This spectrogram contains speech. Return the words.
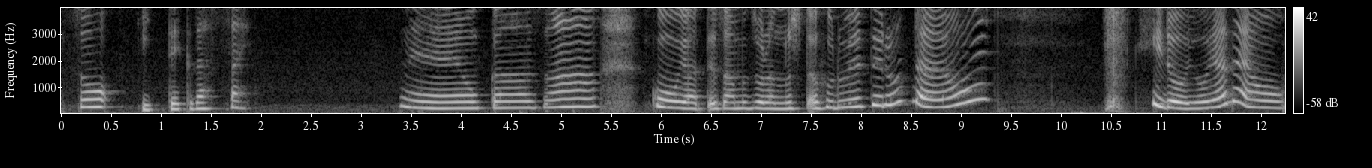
そう言ってください。ねえ、お母さん。こうやって寒空の下震えてるんだよ。ひどい親だよ。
